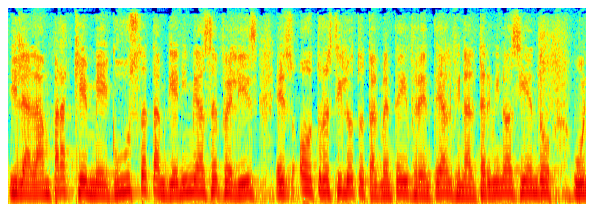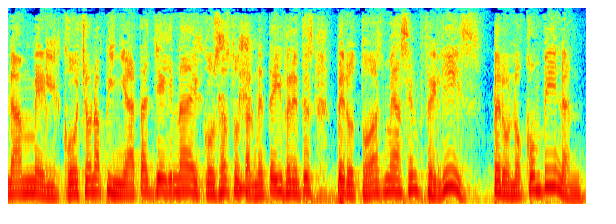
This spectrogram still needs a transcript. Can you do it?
y la lámpara que me gusta también y me hace feliz es otro estilo totalmente diferente. Y al final termino haciendo una melcocha, una piñata llena de cosas totalmente diferentes, pero todas me hacen feliz, pero no combinan.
